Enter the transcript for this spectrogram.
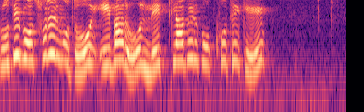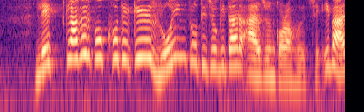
প্রতি বছরের মতো এবারও লেক ক্লাবের পক্ষ থেকে লেক ক্লাবের পক্ষ থেকে রোয়িং প্রতিযোগিতার আয়োজন করা হয়েছে। এবার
